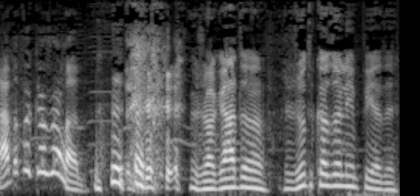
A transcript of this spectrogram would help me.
Nada foi cancelado. Jogado junto com as Olimpíadas.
